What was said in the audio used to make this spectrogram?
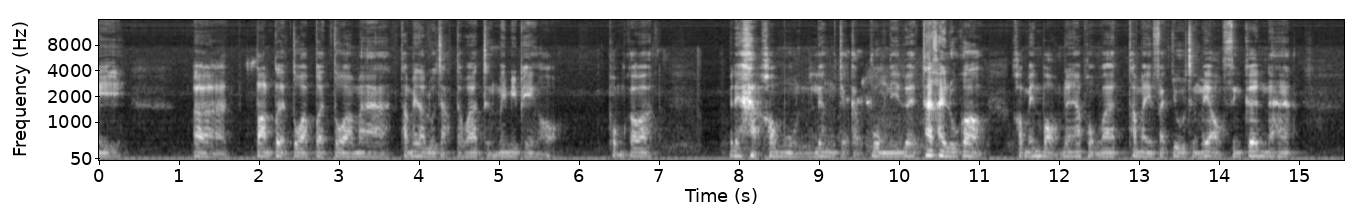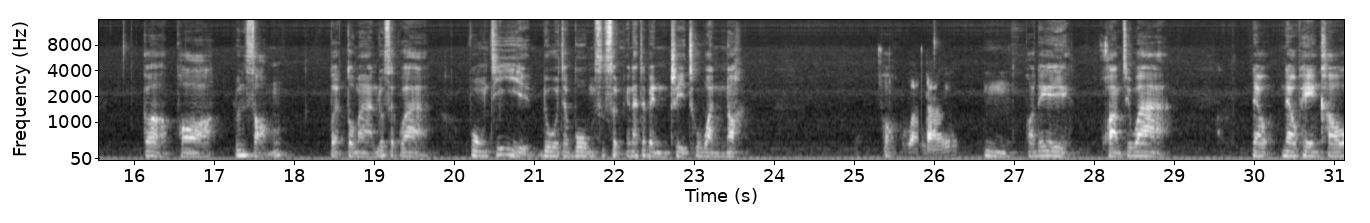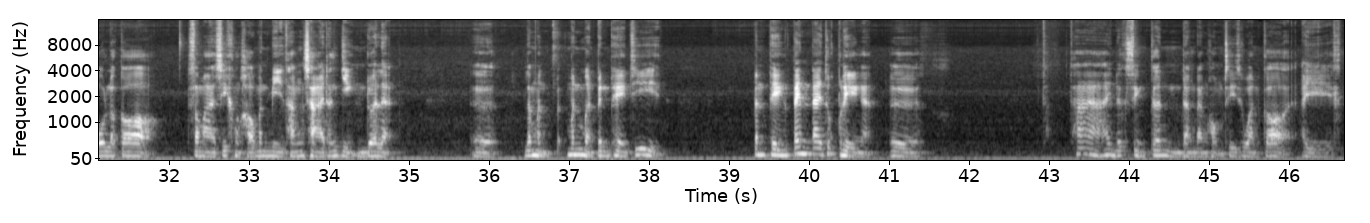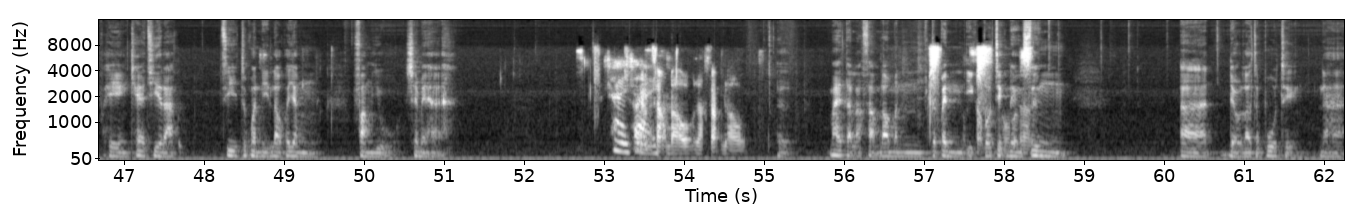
ออตอนเปิดตัวเปิดตัวมาทำให้เรารู้จักแต่ว่าถึงไม่มีเพลงออก ผมก็ไม่ได้หาข้อมูลเรื่องเกี่ยวกับวงนี้ด้วย ถ้าใครรู้ก็คอมเมนต์บอกด้วยนะผมว่าทำไม Fact You ถึงไม่ออกซิงเกิลนะฮะ ก็พอ รุ่น 2 เปิดตัวมารู้สึกว่าวงที่ดูจะบูมสุดๆก็น่าจะเป็น3 to 1เนาะเพราะวันดังอืม พอได้ความที่ว่า แนวแนวเพลงเขาแล้วก็สมาชิกของเขามันมีทั้งชายทั้งหญิงด้วยแหละ เออ แล้วมันมันเหมือนเป็นเพลงที่เป็นเพลงเต้นได้ทุกเพลงอะ่ะ เออ ถ้าให้นึกซิงเกิลดัง ๆ ของทีทวันก็ไอเพลงแค่ทีรัก ที่ทุกวันนี้เราก็ยังฟังอยู่ใช่ไหมฮะ ใช่ใช่รักสามเรารักสามเรา เออ ไม่แต่รักสามเรามันจะเป็นอีกโปรเจกต์หนึ่งเอาละซึ่งอ่าเดี๋ยวเราจะพูดถึงนะฮะ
